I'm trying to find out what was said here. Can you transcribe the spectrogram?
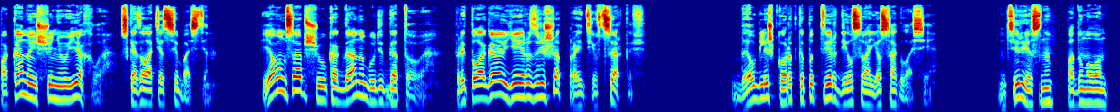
пока она еще не уехала», — сказал отец Себастьян. «Я вам сообщу, когда она будет готова. Предполагаю, ей разрешат пройти в церковь». Делглиш коротко подтвердил свое согласие. «Интересно», — подумал он,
